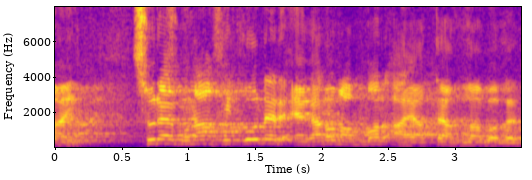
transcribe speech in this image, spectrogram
নাই। সুরে মুনাফিকুনের এগারো নম্বর আয়াতে আল্লাহ বলেন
